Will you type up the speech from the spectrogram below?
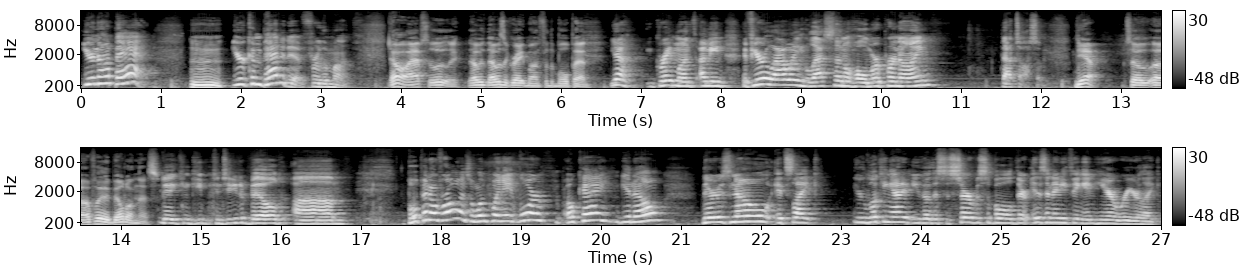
You're not bad. Mm-hmm. you're competitive for the month. Oh, absolutely. That was that was a great month for the bullpen. Yeah, great month. I mean, if you're allowing less than a homer per nine, that's awesome. Yeah. So uh, hopefully they build on this. They can keep continue to build. Um, bullpen overall has a 1.8 WAR. Okay, you know, there is no. It's like you're looking at it, you go, "This is serviceable." There isn't anything in here where you're like,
